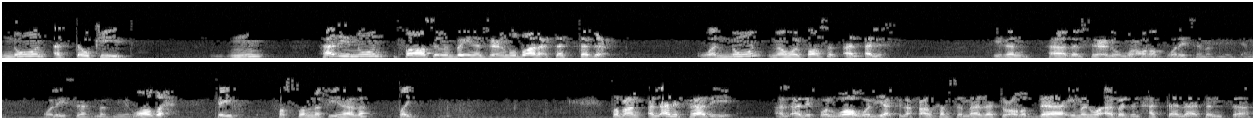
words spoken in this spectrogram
نون التوكيد. هذه النون فاصل بين الفعل المضارع تتبع. والنون ما هو الفاصل؟ الألف. إذا هذا الفعل معرب وليس مبنيا. وليس مبنيا. واضح؟ كيف فصلنا في هذا؟ طيب. طبعا الألف هذه الألف والواو والياء في الأفعال الخمسة ماذا تعرب دائما وأبدا؟ حتى لا تنسى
